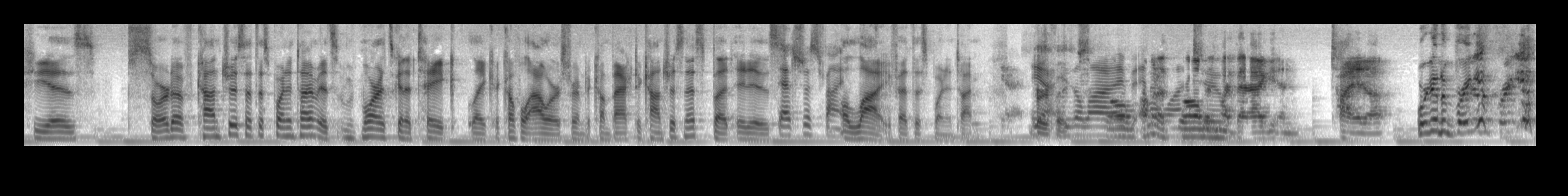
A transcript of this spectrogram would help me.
He is sort of conscious at this point in time. It's more it's going to take like a couple hours for him to come back to consciousness, but it is That's just fine. alive at this point in time. yeah, Perfect. he's alive. Well, I'm gonna throw him in my bag and tie it up. We're gonna bring him. bring it.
